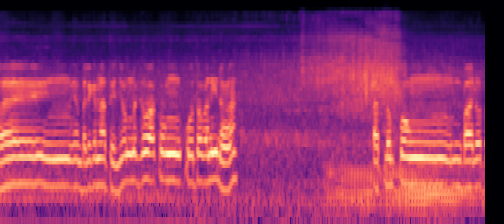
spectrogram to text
Ay, yan, balikan natin. Yung nagawa kong photo kanina, tatlong pong balot.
